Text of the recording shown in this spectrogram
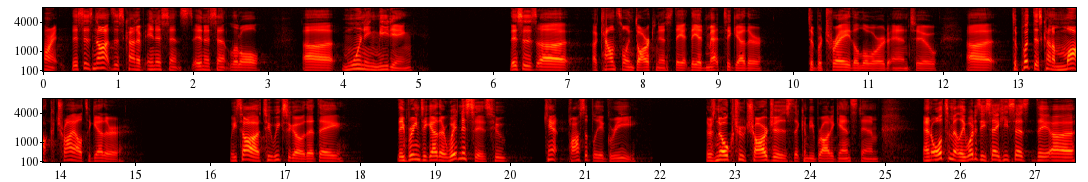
All right, this is not this kind of innocent, innocent little uh, morning meeting. This is uh, a council in darkness. They, they had met together to betray the Lord and to uh, to put this kind of mock trial together. We saw two weeks ago that they, they bring together witnesses who can't possibly agree There's no true charges that can be brought against him. And ultimately, what does he say? He says they, uh,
